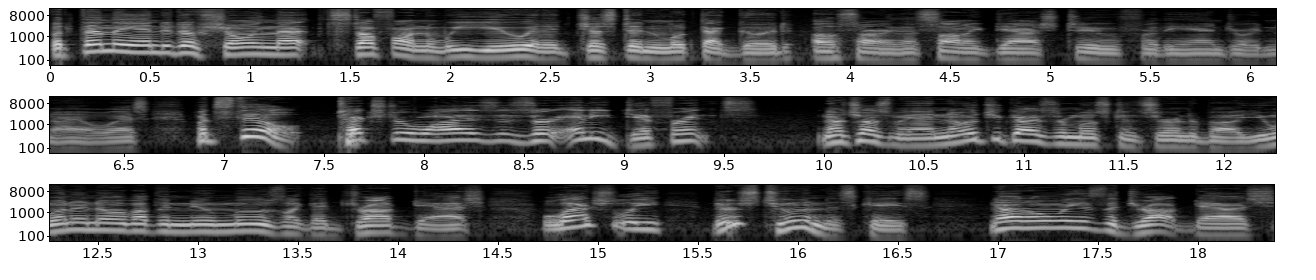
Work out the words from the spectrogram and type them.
but then they ended up showing that stuff on Wii U and it just didn't look that good. Oh, sorry, that's Sonic Dash 2 for the Android and iOS. But still, texture-wise, is there any difference? Now, trust me, I know what you guys are most concerned about. You want to know about the new moves like the drop dash. Well, actually, there's two in this case. Not only is the drop dash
